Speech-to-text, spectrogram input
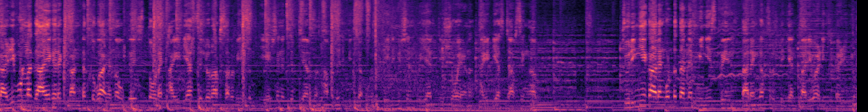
കഴിവുള്ള ഗായകരെ കണ്ടെത്തുക എന്ന ഉദ്ദേശത്തോടെ ഐഡിയ സെല്ലുലാർ സർവീസും ഏഷ്യനെറ്റും ചേർന്ന് അവതരിപ്പിച്ച ഒരു ടെലിവിഷൻ റിയാലിറ്റി ഷോയാണ് ഐഡിയ സ്റ്റാർ സിംഗർ. ചുരുങ്ങിയ കാലം കൊണ്ട് തന്നെ മിനി സ്ക്രീനിൽ തരംഗം സൃഷ്ടിക്കാൻ പരിപാടിക്ക് കഴിഞ്ഞു.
